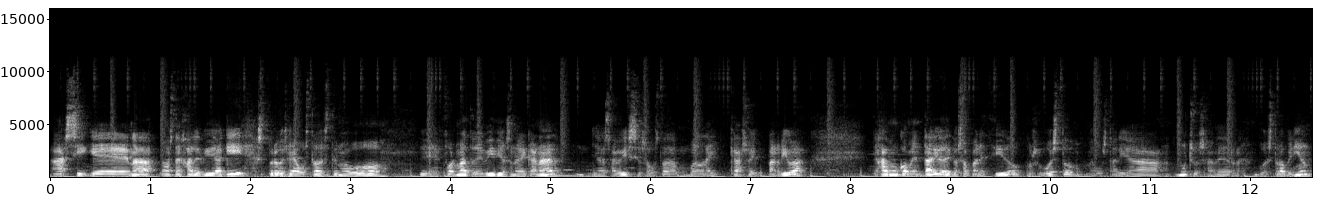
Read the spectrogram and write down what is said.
Así que nada, vamos a dejar el vídeo aquí, espero que os haya gustado este nuevo eh, formato de vídeos en el canal, ya sabéis, si os ha gustado un buen like caso ahí para arriba, dejadme un comentario de qué os ha parecido, por supuesto, me gustaría mucho saber vuestra opinión.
